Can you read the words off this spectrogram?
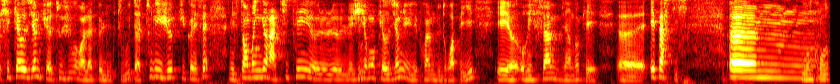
chez Chaosium, tu as toujours l'appel de Cthulhu, tu as tous les jeux que tu connaissais, mais Stormbringer a quitté euh, le, giron Chaosium, il y a eu des problèmes de droits payés, et euh, Oriflamme vient donc est, euh, est parti. Euh, Donc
